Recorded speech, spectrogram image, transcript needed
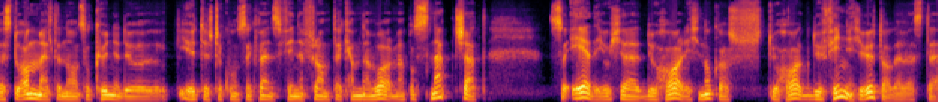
hvis du anmeldte noen, så kunne du i ytterste konsekvens finne fram til hvem de var. Men på Snapchat så er det jo ikke Du har ikke noe Du, har, du finner ikke ut av det hvis, det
